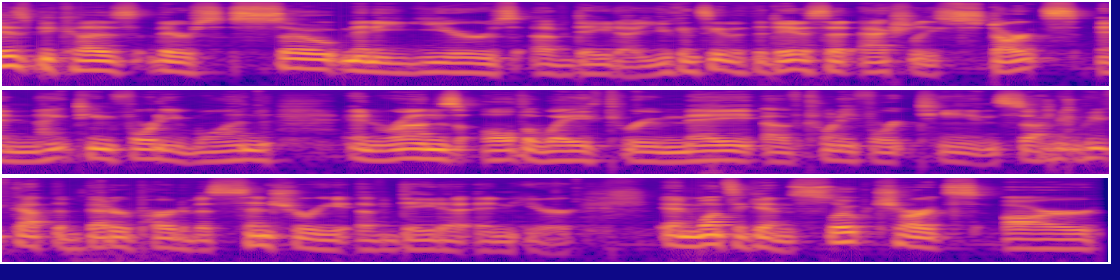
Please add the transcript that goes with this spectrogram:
is because there's so many years of data. You can see that the data set actually starts in 1941 and runs all the way through May of 2014. So, I mean, we've got the better part of a century of data in here. And once again, slope charts are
